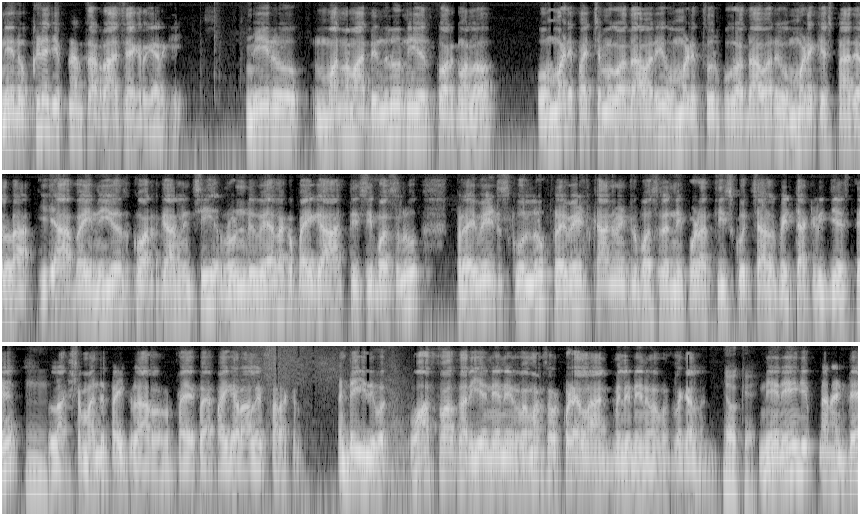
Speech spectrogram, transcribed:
నేను ఒక్కడే చెప్పినాను సార్ రాజశేఖర్ గారికి. మీరు మొన్న మా దెందులూరు నియోజకవర్గంలో ఉమ్మడి పశ్చిమ గోదావరి ఉమ్మడి తూర్పు గోదావరి ఉమ్మడి కృష్ణా జిల్లా యాభై నియోజకవర్గాల నుంచి రెండు వేలకు పైగా ఆర్టీసీ బస్సులు ప్రైవేట్ స్కూళ్ళు ప్రైవేట్ కాన్వెంట్ల బస్సులన్నీ కూడా తీసుకొచ్చి వాళ్ళు పెట్టి అక్కడ ఇచ్చేస్తే. లక్ష మంది పైకి రారు పైగా రాలేదు సార్ అక్కడ అంటే ఇది వాస్తవాలు సార్ ఏ- నేను విమర్శలకు కూడా వెళ్ళాను ఆంటీ నేను విమర్శలకు వెళ్ళాను నేనేం చెప్తున్నానంటే.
